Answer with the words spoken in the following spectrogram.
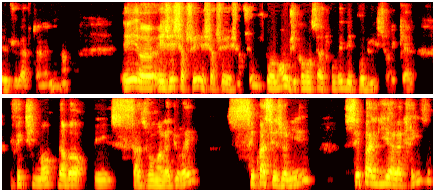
je l'ai acheté à la mine. Hein. Et, et j'ai cherché, et cherché, et cherché, jusqu'au moment où j'ai commencé à trouver des produits sur lesquels, effectivement, d'abord, ça se vend dans la durée, c'est pas saisonnier, c'est pas lié à la crise,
